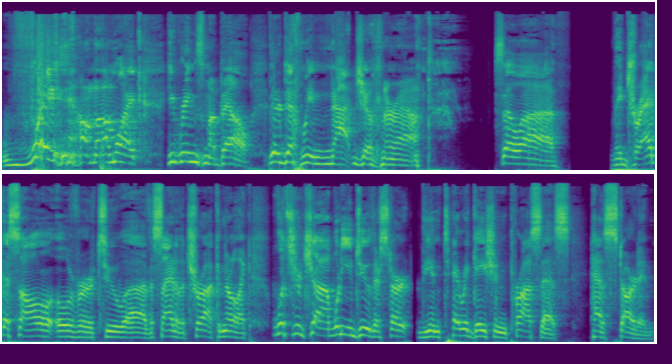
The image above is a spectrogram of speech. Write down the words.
Wham! I'm like, he rings my bell. They're definitely not joking around. so, uh, they drag us all over to uh, the side of the truck and they're like, What's your job? What do you do? They start, the interrogation process has started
